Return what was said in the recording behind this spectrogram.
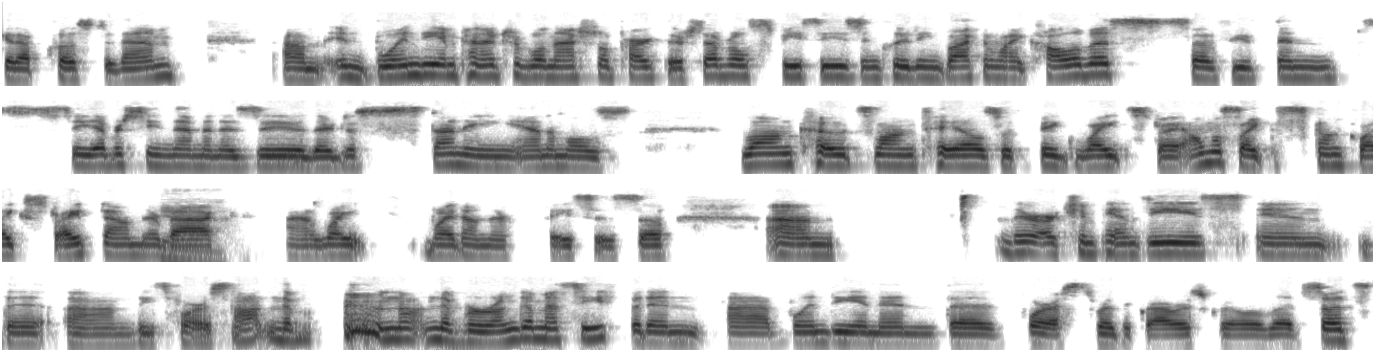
get up close to them. Um, in Bwindi Impenetrable National Park, there are several species, including black and white colobus. So if you've been see ever seen them in a zoo, they're just stunning animals. Long coats, long tails with big white stripe, almost like skunk-like stripe down their yeah. back, uh, white white on their faces. So um, there are chimpanzees in the um, these forests, not in the not in the Virunga Massif, but in uh, Bwindi and in the forests where the Grauer's gorilla lives. So it's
